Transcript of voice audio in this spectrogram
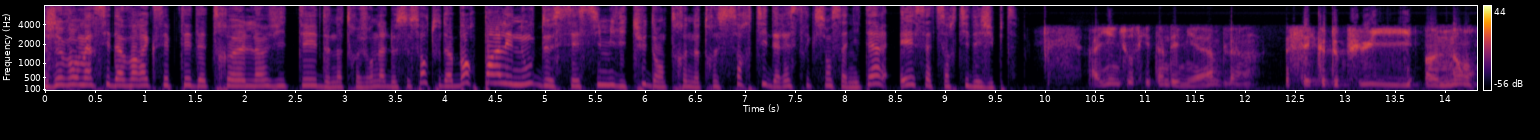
Je vous remercie d'avoir accepté d'être l'invité de notre journal de ce soir. Tout d'abord, parlez-nous de ces similitudes entre notre sortie des restrictions sanitaires et cette sortie d'Égypte. Ah, il y a une chose qui est indéniable, c'est que depuis un an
